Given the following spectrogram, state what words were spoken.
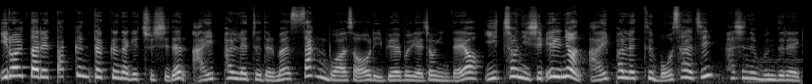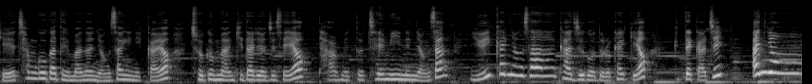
1월달에 따끈따끈하게 출시된 아이 팔레트들만 싹 모아서 리뷰해볼 예정인데요. 2021년 아이 팔레트 뭐 사지? 하시는 분들에게 참고가 될 만한 영상이니까요. 조금만 기다려주세요. 다음에 또 재미있는 영상, 유익한 영상 가지고 오도록 할게요. 그때까지 안녕!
